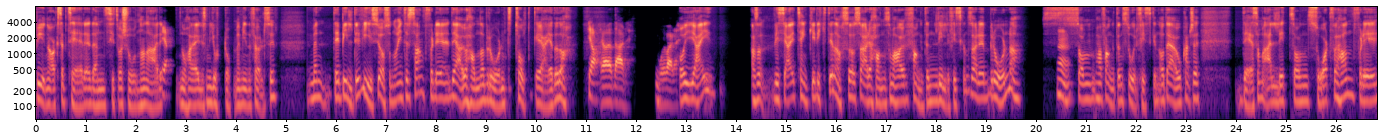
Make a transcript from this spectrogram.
begynner å akseptere den situasjonen han er i. Ja. Nå har jeg liksom gjort opp med mine følelser. Men det bildet viser jo også noe interessant, for det, det er jo han og broren, tolker jeg det, da. Ja, ja, det er det. Det må jo være det. Og jeg Altså, hvis jeg tenker riktig, da, så, så er det han som har fanget den lille fisken, så er det broren, da, Mm. som har fanget den store fisken. Og det er jo kanskje det som er litt sånn sårt for han, fordi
